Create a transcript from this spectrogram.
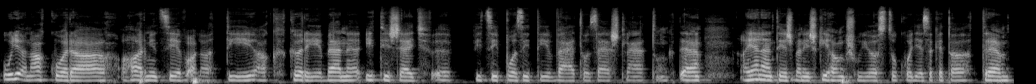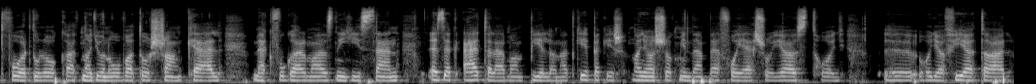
Ugyanakkor a, a 30 év alattiak körében itt is egy pici pozitív változást látunk. De a jelentésben is kihangsúlyoztuk, hogy ezeket a trendfordulókat nagyon óvatosan kell megfogalmazni, hiszen ezek általában pillanatképek, és nagyon sok minden befolyásolja azt, hogy, hogy a fiatal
